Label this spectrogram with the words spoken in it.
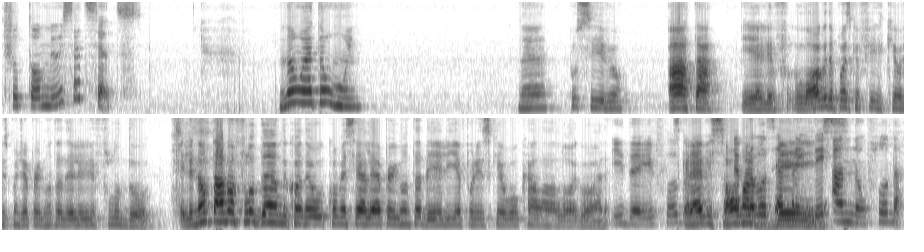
chutou 1.700. Não é tão ruim. Né? Possível. Ah, tá. E ele, logo depois que eu, fiz, que eu respondi a pergunta dele, ele fludou. Ele não estava fludando quando eu comecei a ler a pergunta dele, e é por isso que eu vou calá-lo agora. E daí flodou. Escreve só É uma pra você vez. aprender a não flodar.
